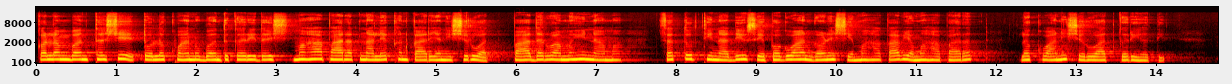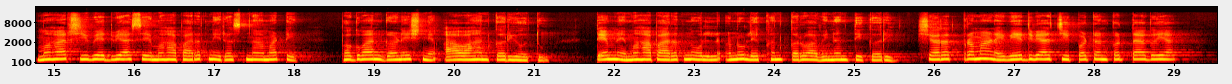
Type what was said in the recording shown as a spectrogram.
કલમ બંધ થશે તો લખવાનું બંધ કરી દઈશ. મહાભારતના લેખન કાર્યની શરૂઆત ભાદરવા મહિનામાં ચતુર્થીના દિવસે ભગવાન ગણેશે મહાકાવ્ય મહાભારત લખવાની શરૂઆત કરી હતી. મહર્ષિ વેદવ્યાસે મહાભારતની રચના માટે ભગવાન ગણેશને આવાહન કર્યું હતું. તેમણે મહાભારતનું અનુલેખન કરવા વિનંતી કરી. શરત પ્રમાણે વેદવ્યાસજી પઠન કરતા ગયા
